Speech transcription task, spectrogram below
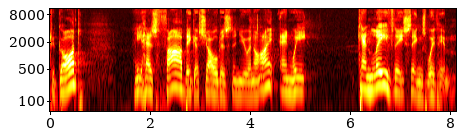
to God. He has far bigger shoulders than you and I, and we can leave these things with Him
